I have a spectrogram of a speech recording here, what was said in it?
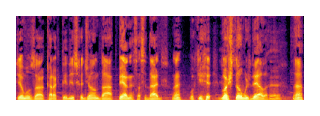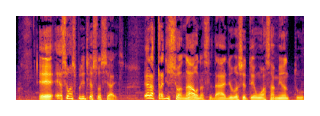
temos a característica de andar a pé nessa cidade, né? porque Isso. gostamos dela, é. Né? É, são as políticas sociais. Era tradicional na cidade você ter um orçamento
